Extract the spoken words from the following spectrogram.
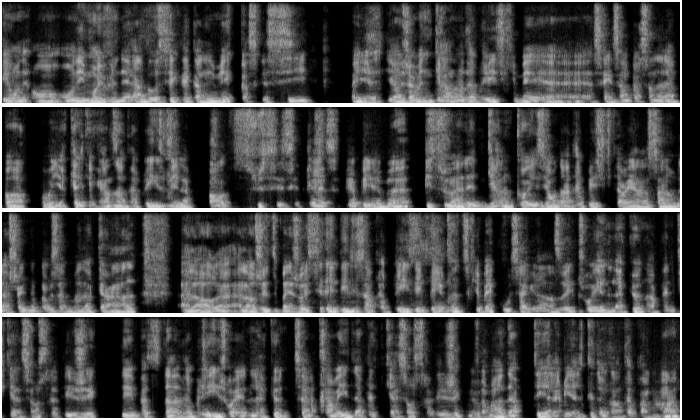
et on, on, est moins vulnérable aussi avec l'économique parce que si ben, il n'y a, jamais une grande entreprise qui met 500 euh, personnes à la porte. Bon, il y a quelques grandes entreprises, mais la plupart du dessus, c'est très, très PME. Puis souvent, il y a une grande cohésion d'entreprises qui travaillent ensemble, la chaîne d'approvisionnement local. Alors, euh, alors j'ai dit, ben, je vais essayer d'aider les entreprises, les PME du Québec aussi à grandir. Je voyais une lacune en planification stratégique des petites entreprises. Je voyais une lacune, à travailler de la planification stratégique, mais vraiment adaptée à la réalité d'un entrepreneur.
